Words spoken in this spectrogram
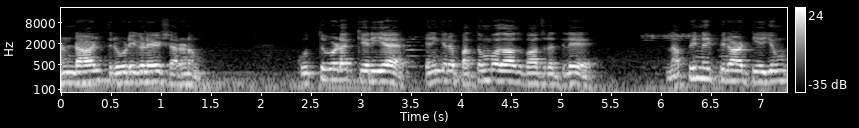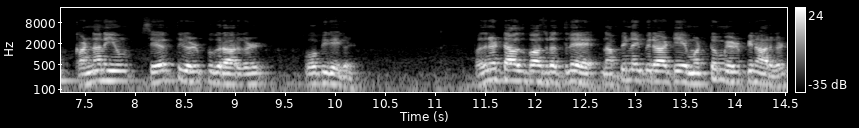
ஆண்டாள் திருவடிகளே சரணம். குத்துவிளக்கெரிய என்கிற பத்தொன்பதாவது பாசுரத்திலே நப்பினை பிராட்டியையும் கண்ணனையும் சேர்த்து எழுப்புகிறார்கள் கோபிகைகள். பதினெட்டாவது பாசுரத்திலே நப்பின்னை பிராட்டியை மட்டும் எழுப்பினார்கள்.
